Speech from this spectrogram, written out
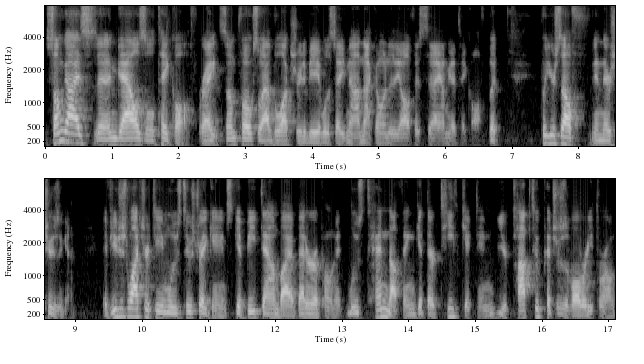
Some guys and gals will take off, right? Some folks will have the luxury to be able to say, no, I'm not going to the office today. I'm going to take off. But put yourself in their shoes again. If you just watch your team lose two straight games, get beat down by a better opponent, lose 10 nothing, get their teeth kicked in, your top two pitchers have already thrown,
